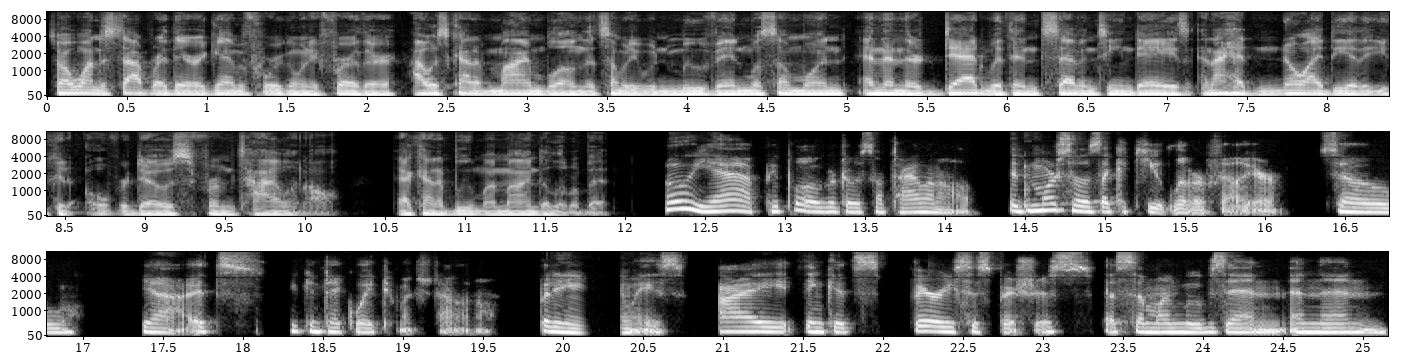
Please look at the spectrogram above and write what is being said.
So I wanted to stop right there again before we go any further. I was kind of mind blown that somebody would move in with someone and then they're dead within 17 days. And I had no idea that you could overdose from Tylenol. That kind of blew my mind a little bit. Oh yeah, people overdose on Tylenol. It more so is like acute liver failure. So yeah, it's you can take way too much Tylenol. But anyways, I think it's very suspicious that someone moves in and then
